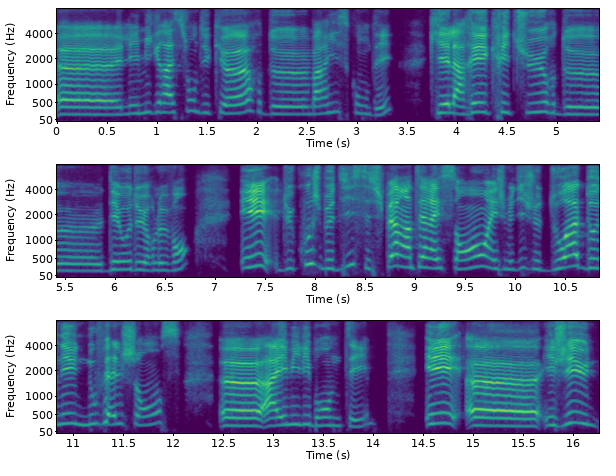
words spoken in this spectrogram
Les migrations du cœur de Marie Scondé, qui est la réécriture de Déo de Hurlevent, et du coup, je me dis, c'est super intéressant et je me dis, je dois donner une nouvelle chance euh, à Emily Bronte. Et, euh, et j'ai une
